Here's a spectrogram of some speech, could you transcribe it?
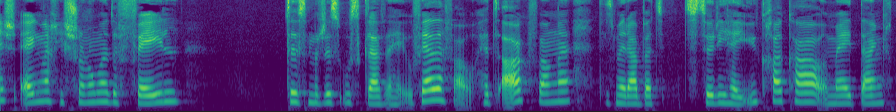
ist, eigentlich ist schon nur der Fail, dass wir das ausgelesen haben. Auf jeden Fall hat es angefangen, dass wir eben in Zürich UK hatten und wir haben gedacht,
